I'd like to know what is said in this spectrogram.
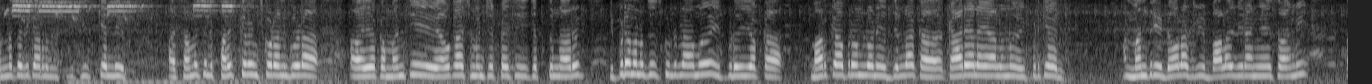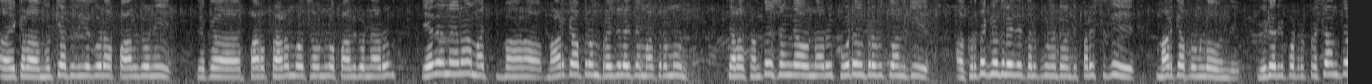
ఉన్నతాధికారుల దృష్టికి తీసుకెళ్ళి ఆ సమస్యలు పరిష్కరించుకోవడానికి కూడా ఆ యొక్క మంచి అవకాశం అని చెప్పేసి చెప్తున్నారు. ఇప్పుడే మనం చూసుకుంటున్నాము ఇప్పుడు ఈ యొక్క మార్కాపురంలోని జిల్లా కార్యాలయాలను ఇప్పటికే మంత్రి డోలా శ్రీ బాలవీరాంజనేయ స్వామి ఇక్కడ ముఖ్య అతిథిగా కూడా పాల్గొని యొక్క ప్రారంభోత్సవంలో పాల్గొన్నారు. ఏదేమైనా మార్కాపురం ప్రజలైతే మాత్రము చాలా సంతోషంగా ఉన్నారు. కూటమి ప్రభుత్వానికి కృతజ్ఞతలు అయితే తెలుపుకున్నటువంటి పరిస్థితి మార్కాపురంలో ఉంది. Video reporter Prashant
